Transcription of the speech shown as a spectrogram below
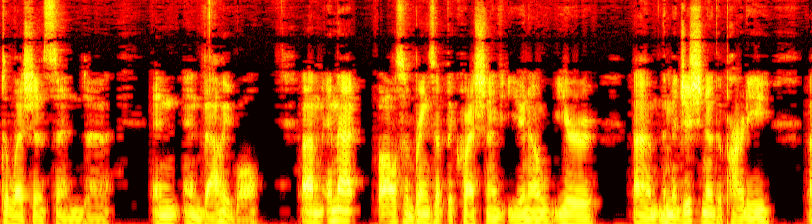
delicious and uh, and and valuable. Um, and that also brings up the question of you know you're um, the magician of the party. Uh,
